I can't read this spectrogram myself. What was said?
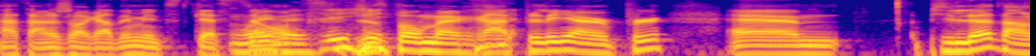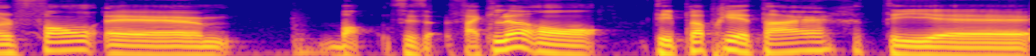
attends, je vais regarder mes petites questions. Juste pour me rappeler un peu. Euh, puis là, dans le fond, euh, bon, c'est ça. Fait que là, on, t'es propriétaire, t'es euh,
